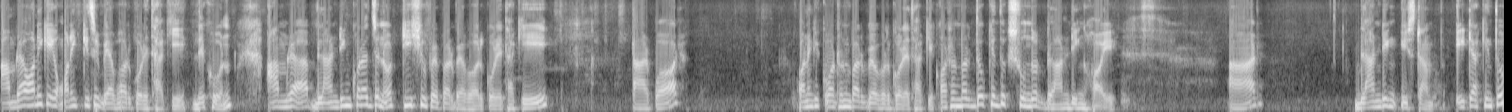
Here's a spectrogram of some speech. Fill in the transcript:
আমরা অনেকে অনেক কিছু ব্যবহার করে থাকি। দেখুন, আমরা ব্লান্ডিং করার জন্য টিস্যু পেপার ব্যবহার করে থাকি। তারপর অনেকে কটন বার ব্যবহার করে থাকে। কটন বার দিয়েও কিন্তু সুন্দর ব্লান্ডিং হয়। আর ব্লান্ডিং স্টাম্প, এইটা কিন্তু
